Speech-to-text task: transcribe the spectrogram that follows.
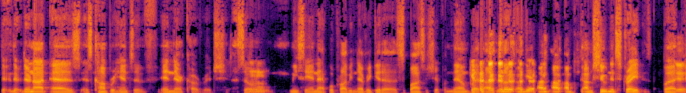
they're, they're not as as comprehensive in their coverage. So Mhm. Me saying that, we'll probably never get a sponsorship from them. But I, look, again, I'm, I'm I'm shooting it straight. But Yeah.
